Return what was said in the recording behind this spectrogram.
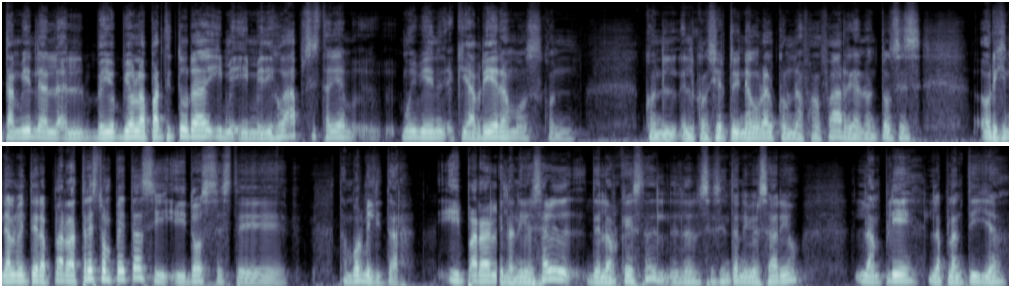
también vio, la partitura y me, dijo, ah, pues estaría muy bien que abriéramos con, con el, concierto inaugural con una fanfarria, ¿no? Entonces, originalmente era para tres trompetas y, dos este, tambor militar. Y para el aniversario de la orquesta, el, el 60 aniversario, la amplié la plantilla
